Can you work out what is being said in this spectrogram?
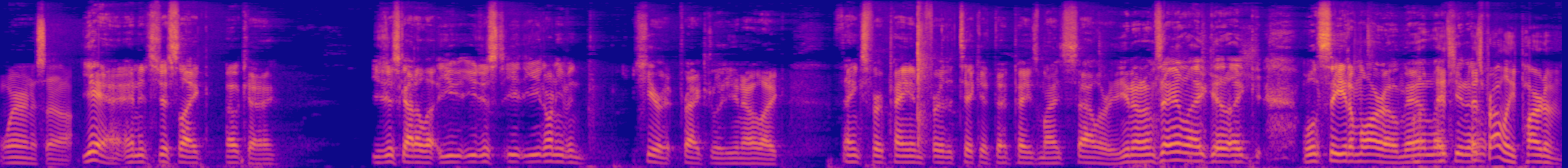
wearing us out. yeah, and it's just like okay, you just gotta let you. You just you, you don't even hear it practically. You know, like thanks for paying for the ticket that pays my salary. You know what I'm saying? Like uh, like we'll see you tomorrow, man. Like it's, you know, it's probably part of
